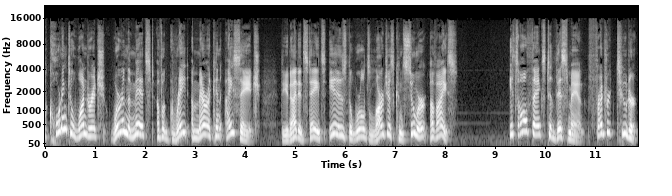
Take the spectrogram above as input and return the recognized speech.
According to Wondrich, we're in the midst of a great American ice age. The United States is the world's largest consumer of ice. It's all thanks to this man, Frederick Tudor.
